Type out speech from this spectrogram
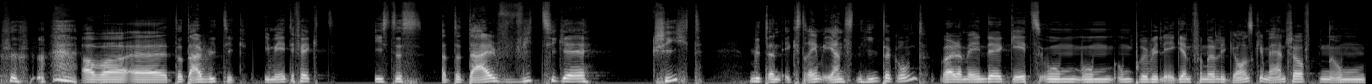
Aber äh, total witzig. Im Endeffekt ist das eine total witzige Geschichte mit einem extrem ernsten Hintergrund, weil am Ende geht es um, um, um Privilegien von Religionsgemeinschaften, um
